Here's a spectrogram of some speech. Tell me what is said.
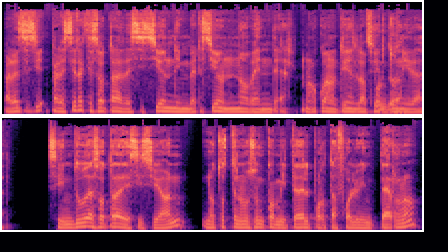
Parece, pareciera que es otra decisión de inversión, no vender, ¿no? Cuando tienes la oportunidad. Sin duda. es otra decisión. Nosotros tenemos un comité del portafolio interno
